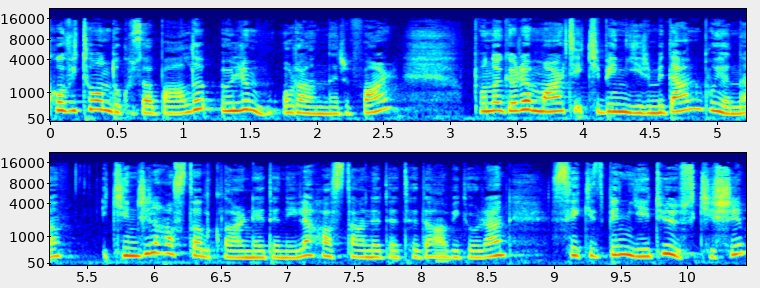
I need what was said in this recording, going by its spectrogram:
Covid-19'a bağlı ölüm oranları var. Buna göre Mart 2020'den bu yana ikincil hastalıklar nedeniyle hastanede tedavi gören 8700 kişi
